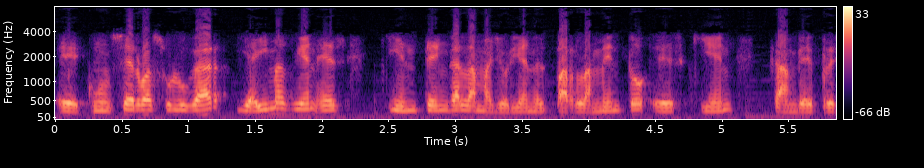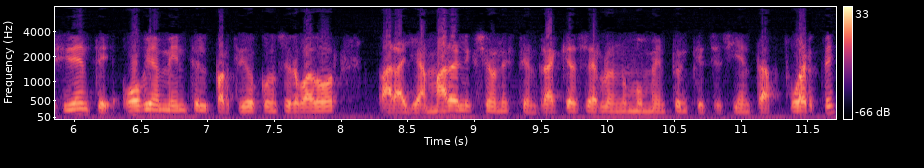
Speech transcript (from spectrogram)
eh, conserva su lugar, y ahí más bien es quien tenga la mayoría en el Parlamento es quien cambia de presidente. Obviamente el Partido Conservador para llamar a elecciones tendrá que hacerlo en un momento en que se sienta fuerte,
